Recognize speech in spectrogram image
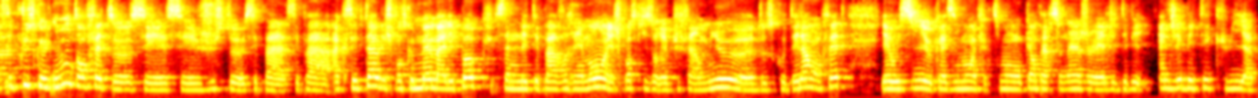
c'est plus que limite en fait. Euh, c'est juste, euh, c'est pas, c'est pas acceptable. Et je pense que même à l'époque, ça ne l'était pas vraiment. Et je pense qu'ils auraient pu faire mieux de ce côté-là en fait. Il y a aussi quasiment effectivement aucun personnage LGBTQIA+.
